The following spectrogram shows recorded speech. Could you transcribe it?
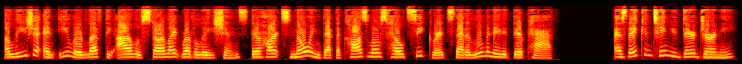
Elysia and Aelar left the Isle of Starlight revelations, their hearts knowing that the cosmos held secrets that illuminated their path. As they continued their journey,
